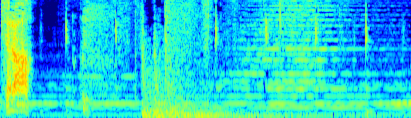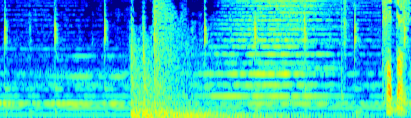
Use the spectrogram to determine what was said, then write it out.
بسرعة. تفضل.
